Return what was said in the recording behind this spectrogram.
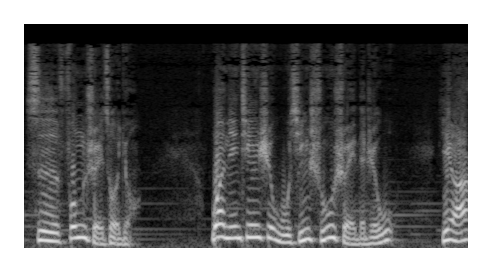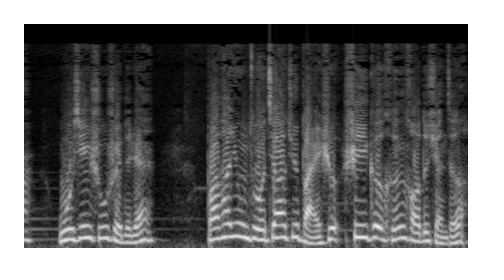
四、风水作用。万年青是五行属水的植物。因而，五行属水的人，把它用作家居摆设是一个很好的选择。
